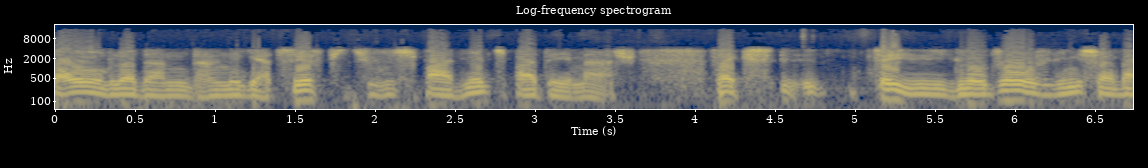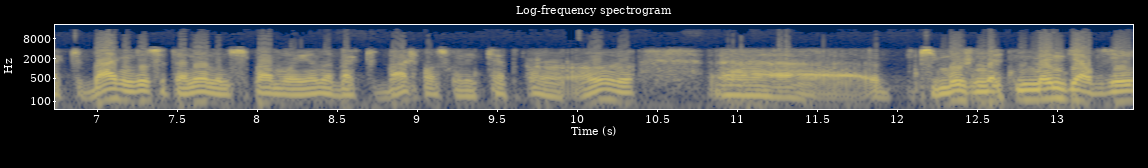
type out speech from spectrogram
sombres là, dans, dans le négatif, puis tu joues super bien, puis tu perds tes matchs. Fait que, euh, tu sais, l'autre jour, je l'ai mis sur un back-to-back. Nous autres, cette année, on a une super moyenne de back-to-back. Je pense qu'on est 4-1-1. là. Euh, puis moi, je mets le même gardien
